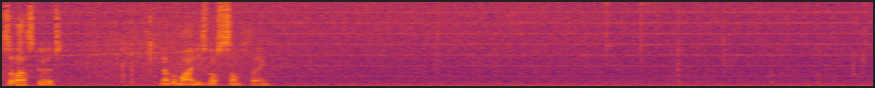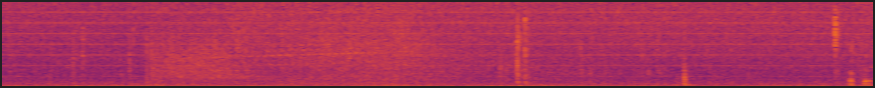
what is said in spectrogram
So that's good. Never mind, he's got something. Okay.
